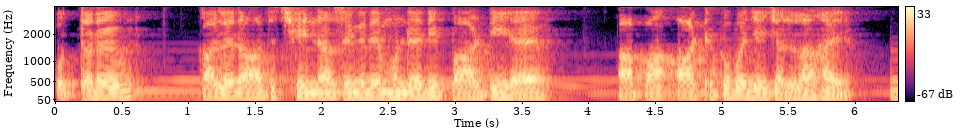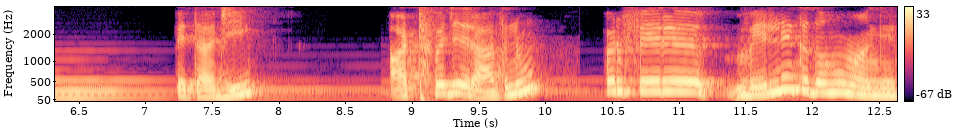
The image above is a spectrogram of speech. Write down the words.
ਪੁੱਤਰ ਕੱਲ ਰਾਤ ਛੀਨਾ ਸਿੰਘ ਦੇ ਮੁੰਡੇ ਦੀ ਪਾਰਟੀ ਹੈ। ਆਪਾਂ 8:00 ਵਜੇ ਚੱਲਣਾ ਹੈ। ਪਿਤਾ ਜੀ 8 ਵਜੇ ਰਾਤ ਨੂੰ? ਪਰ ਫਿਰ ਵੇਲੇ ਕਦੋਂ ਹੋਵਾਂਗੇ?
